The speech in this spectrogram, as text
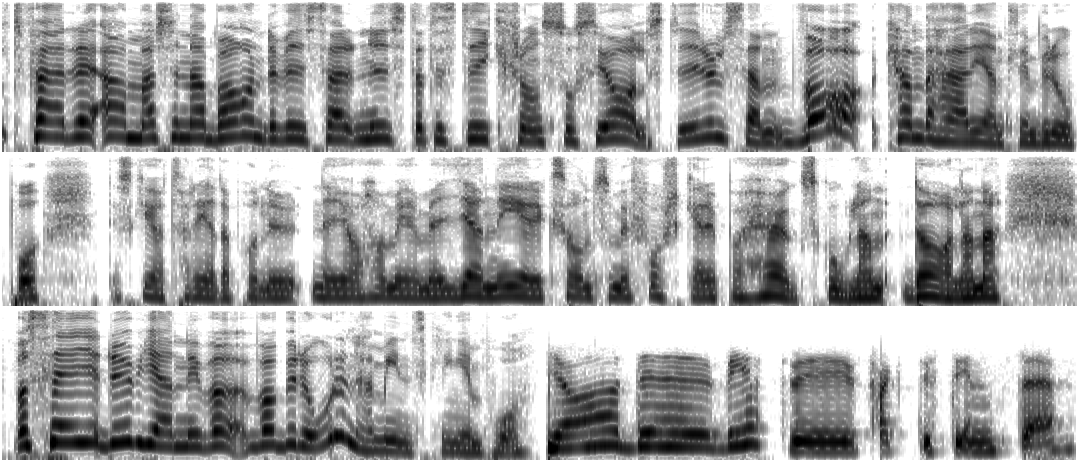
Allt färre ammar sina barn, det visar ny statistik från Socialstyrelsen. Vad kan det här egentligen bero på? Det ska jag ta reda på nu när jag har med mig Jenny Eriksson som är forskare på Högskolan Dalarna. Vad säger du Jenny, vad, vad beror den här minskningen på? Ja, det vet vi faktiskt inte.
